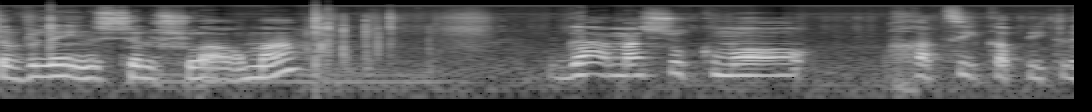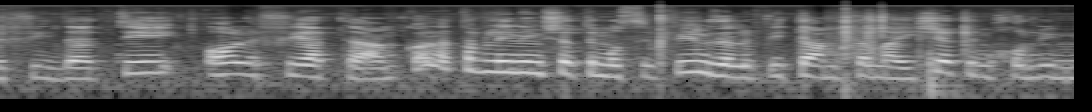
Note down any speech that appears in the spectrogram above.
תבלין של שווארמה, גם משהו כמו חצי כפית לפי דעתי, או לפי הטעם. כל התבלינים שאתם מוסיפים זה לפי טעמכם האישי, אתם יכולים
